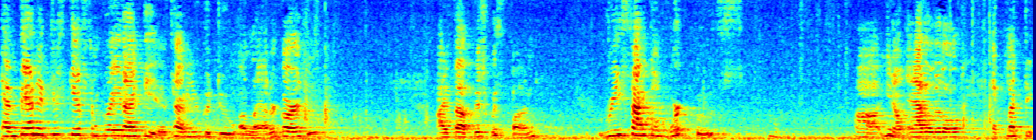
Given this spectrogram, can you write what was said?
And then it just gives some great ideas how you could do a ladder garden. I thought this was fun. Recycled work booths. Uh, you know, add a little eclectic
